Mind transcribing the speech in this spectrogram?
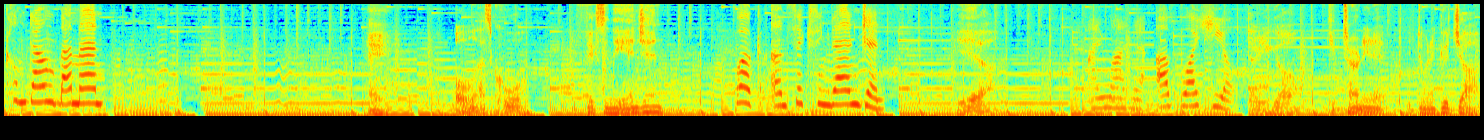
Come down, Batman. Hey. Oh, that's cool. You fixing the engine? Look, I'm fixing the engine. Yeah, I want it up right here. there you go. Keep turning it. You're doing a good job.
